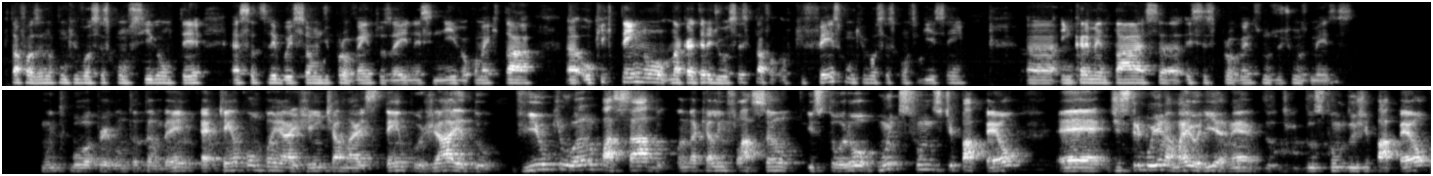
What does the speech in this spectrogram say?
que está fazendo com que vocês consigam ter essa distribuição de proventos aí nesse nível? Como é que está Uh, o que, que tem no, na carteira de vocês que, tá, que fez com que vocês conseguissem uh, incrementar essa, esses proventos nos últimos meses? Muito boa pergunta também. É, quem acompanha a gente há mais tempo já, Edu, viu que o ano passado, quando aquela inflação estourou, muitos fundos de papel é, distribuíram a maioria né, do, dos fundos de papel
